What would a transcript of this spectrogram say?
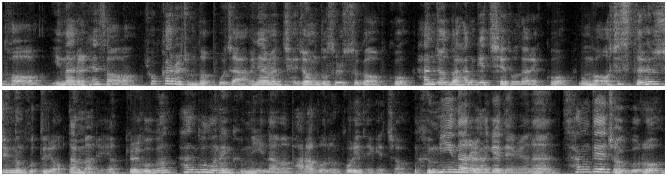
더 인하를 해서 효과를 좀 더 보자. 왜냐하면 재정도 쓸 수가 없고 한전도 한계치에 도달했고 뭔가 어시스트를 해줄 수 있는 곳들이 없단 말이에요. 결국은 한국은행 금리 인하만 바라보는 꼴이 되겠죠. 금리 인하를 하게 되면은 상대적으로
